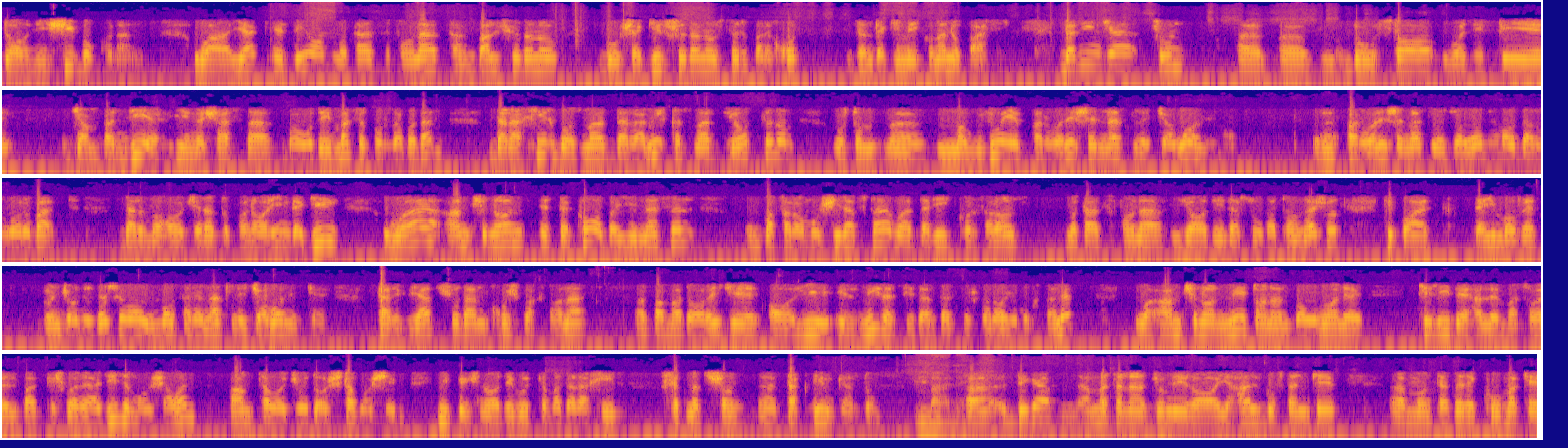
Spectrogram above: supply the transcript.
دانشی بکنن. و یک عده متاسفانه تنبل شدن و گوشگیر شدن و صرف برای خود زندگی می‌کنن و بس. در اینجا چون دوستا وظیفه جنبندی این نشست با عهده من سپرده بودن در اخیر باز من در همین قسمت زیاد کردم. گفتم موضوع پرورش نسل جوان ما پرورش نسل جوان ما در غربت در مهاجرت و پناهندگی و همچنان اتکا به این نسل به فراموشی رفته و در این کنفرانس متاسفانه یادی در صحبت ها نشد که باید در این مورد گنجانیده شود و ما سر نسل جوانی که تربیت شدن خوشبختانه به مدارج عالی علمی رسیدن در کشورهای مختلف و همچنان می‌تونن با عنوان کلید حل مسائل با کشور عزیز ما شوند هم توجه داشته باشیم. این پیشنهادی بود که ما در اخیر خدمتشان تقدیم کردم. بله. دیگه مثلا جمله رای حل گفتن که منتظر کمک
